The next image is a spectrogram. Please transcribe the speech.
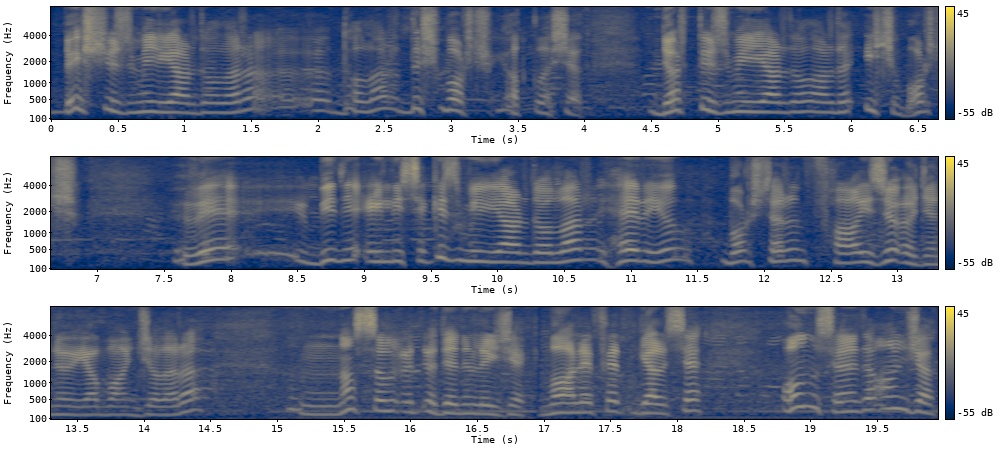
500 milyar dolar, e, dolar dış borç yaklaşık. 400 milyar dolar da iç borç ve bir de 58 milyar dolar her yıl borçların faizi ödeniyor yabancılara. Nasıl ödenilecek? Muhalefet gelse 10 senede ancak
